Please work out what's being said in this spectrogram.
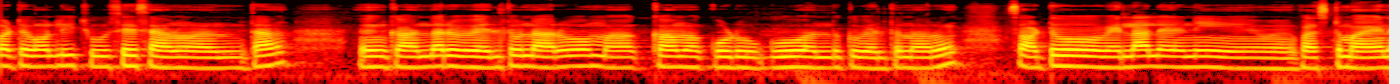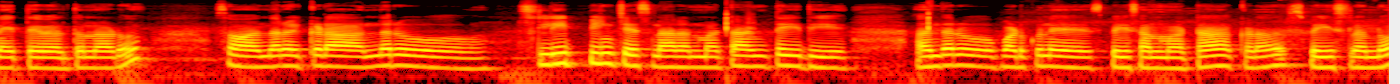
బట్ ఓన్లీ చూసేసాను అంతా. ఇంకా అందరూ వెళ్తున్నారు మా అక్క మా కొడుకు అందుకు వెళ్తున్నారు. సో అటు వెళ్ళాలని ఫస్ట్ మా ఆయన అయితే వెళ్తున్నాడు. సో అందరూ ఇక్కడ అందరూ స్లీపింగ్ చేస్తున్నారనమాట అంటే ఇది అందరూ పడుకునే స్పేస్ అనమాట అక్కడ స్పేస్లలో.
